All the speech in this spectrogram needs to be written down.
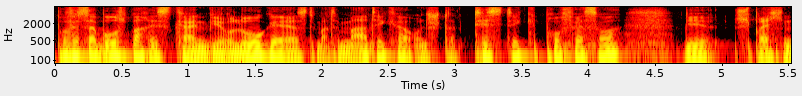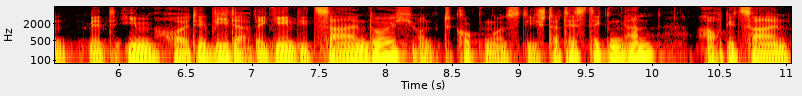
Professor Bosbach ist kein Virologe, er ist Mathematiker und Statistikprofessor. Wir sprechen mit ihm heute wieder. Wir gehen die Zahlen durch und gucken uns die Statistiken an. Auch die Zahlen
